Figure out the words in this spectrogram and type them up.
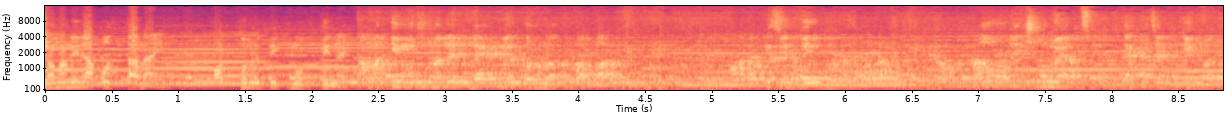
জননিরাপত্তা নাই, অর্থনৈতিক মুক্তি নাই। আমাকে ইমোশনালি ব্ল্যাকমেল করো না বাবা? আমাকে যেতেই হবে আরও অনেক সময় আছে, দেখা যাক কি হয়।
